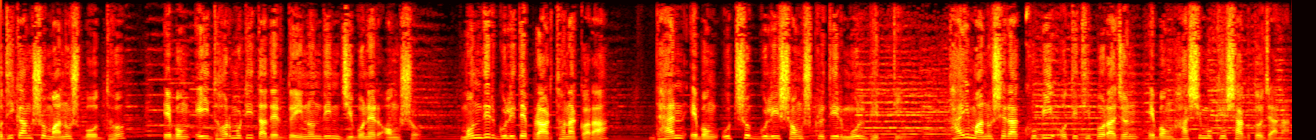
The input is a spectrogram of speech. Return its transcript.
অধিকাংশ মানুষ বৌদ্ধ এবং এই ধর্মটি তাদের দৈনন্দিন জীবনের অংশ। মন্দিরগুলিতে প্রার্থনা করা, ধ্যান এবং উৎসবগুলি সংস্কৃতির মূল ভিত্তি। থাই মানুষেরা খুবই অতিথিপরাজন এবং হাসিমুখে স্বাগত জানান।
